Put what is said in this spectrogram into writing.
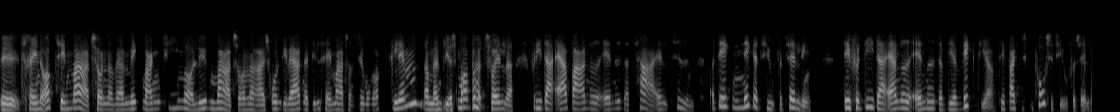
øh, træne op til en maraton og være med mange timer og løbe en maraton og rejse rundt i verden og deltage i maratons, det må man godt glemme, når man bliver småbørnsforældre, fordi der er bare noget andet, der tager al tiden. Og det er ikke en negativ fortælling. Det er fordi, der er noget andet, der bliver vigtigere. Det er faktisk en positiv fortælling.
